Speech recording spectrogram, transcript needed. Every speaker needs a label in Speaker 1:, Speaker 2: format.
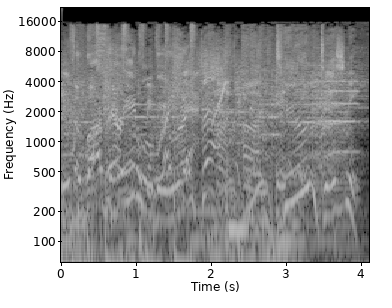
Speaker 1: Dave the Barbarian will be right back on Toon Disney.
